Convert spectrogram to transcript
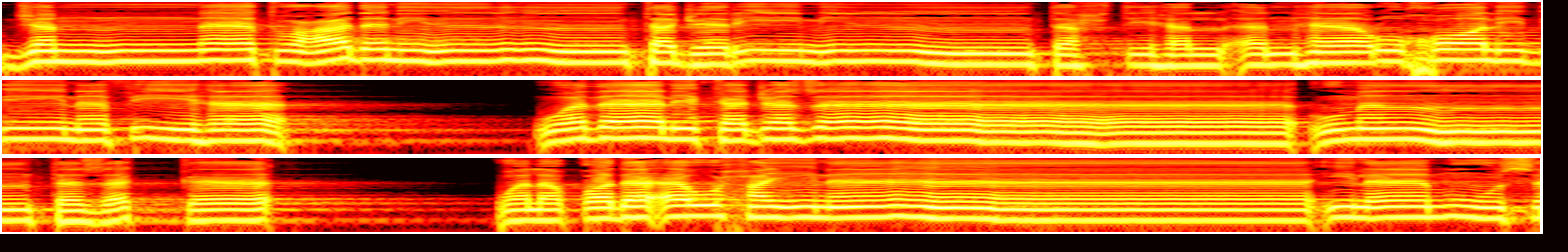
جنات عدن تجري من تحتها الأنهار خالدين فيها وذلك جزاء من تزكى. ولقد أوحينا إلى موسى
